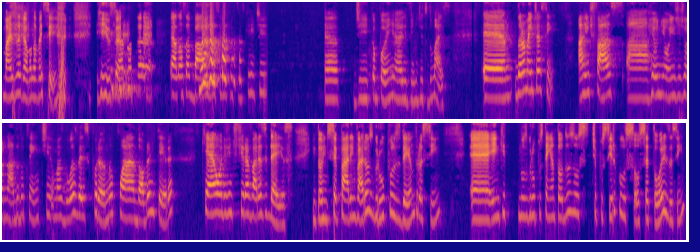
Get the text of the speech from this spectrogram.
mais legal ela vai ser. E isso é a nossa, é a nossa base, assim, para tudo que a gente é de campanha, de vídeo e tudo mais. É, normalmente é assim, a gente faz a reuniões de jornada do cliente umas duas vezes por ano com a dobra inteira, que é onde a gente tira várias ideias. Então a gente separa em vários grupos dentro, assim, é, em que nos grupos tenha todos os tipos círculos ou setores, assim.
